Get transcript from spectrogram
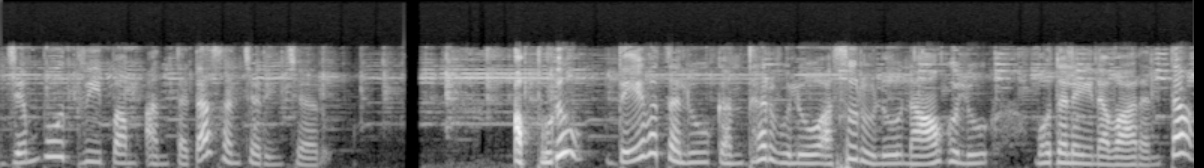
జంబూద్వీపం అంతటా సంచరించారు. అప్పుడు దేవతలు గంధర్వులు అసురులు నాగులు మొదలైన వారంతా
